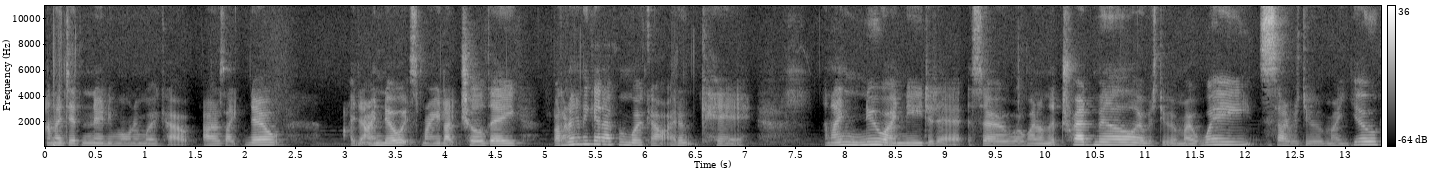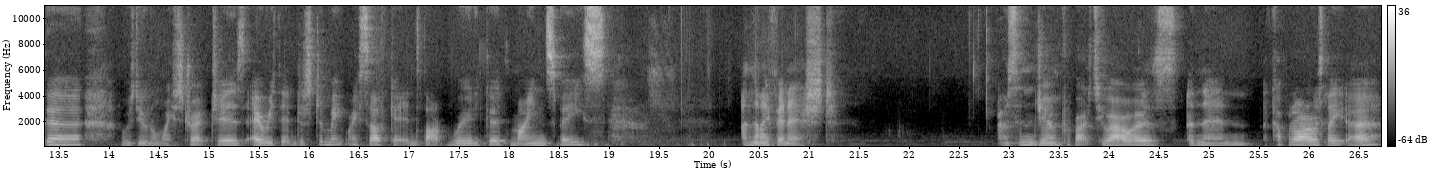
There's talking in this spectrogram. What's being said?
and I did an early morning workout. I was like, no, I, I know it's my like chill day, but I'm gonna get up and work out. I don't care and I knew I needed it. So I went on the treadmill, I was doing my weights, I was doing my yoga, I was doing all my stretches, everything just to make myself get into that really good mind space. And then I finished. I was in the gym for about two hours, and then a couple of hours later,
